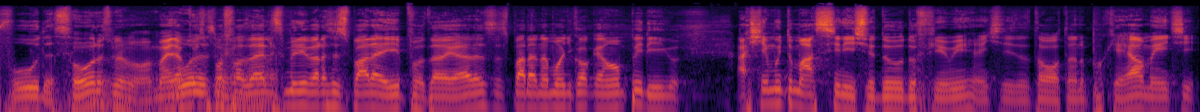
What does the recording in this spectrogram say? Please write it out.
foda-se. Foda-se, meu irmão. A melhor coisa que eu posso fazer é eles me livrar dessa espada aí, pô, tá ligado? Essa espada na mão de qualquer um é um perigo. Achei muito massa esse início do, do filme, a gente tá voltando, porque realmente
